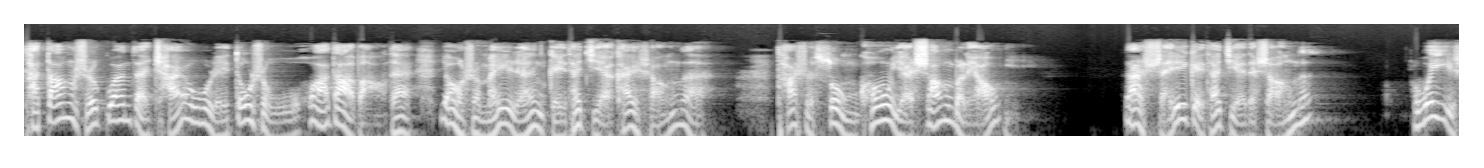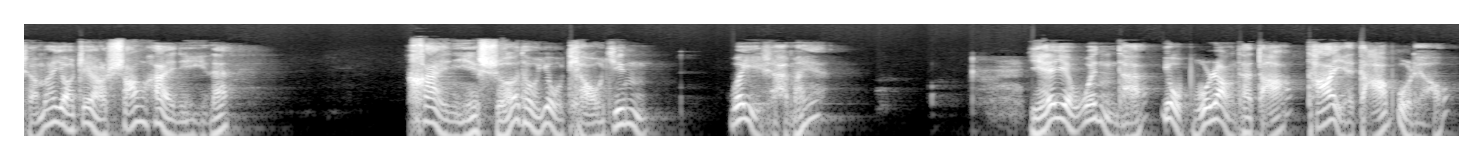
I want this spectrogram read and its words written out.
他当时关在柴屋里都是五花大绑的，要是没人给他解开绳子，他是孙悟空也伤不了你。那谁给他解的绳子？为什么要这样伤害你呢？害你舌头又挑筋。为什么呀？爷爷问他，又不让他答，他也答不了，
